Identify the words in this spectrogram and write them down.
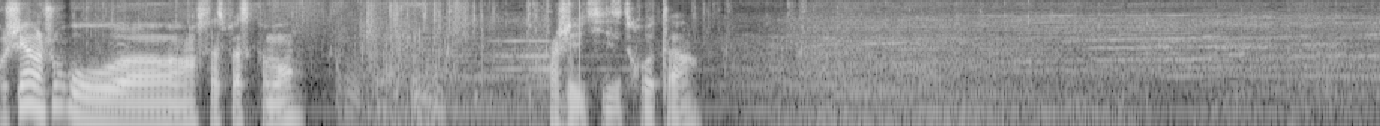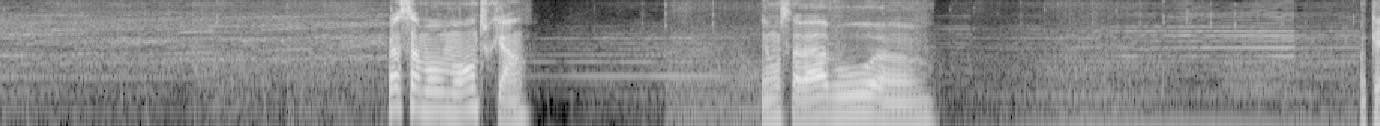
Bouger un jour ou euh, ça se passe comment? Enfin, je l'ai utilisé trop tard. Passe un bon moment en tout cas. Sinon ça va vous euh Ok.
